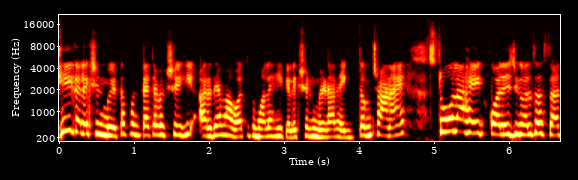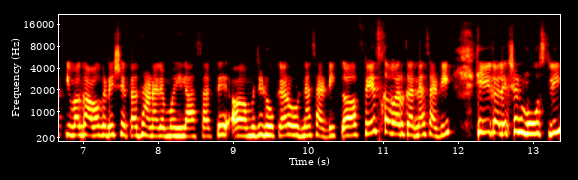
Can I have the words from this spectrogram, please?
हे कलेक्शन मिळतं पण त्याच्यापेक्षाही अर्ध्या भावात तुम्हाला हे कलेक्शन मिळणार आहे. एकदम छान आहे. स्टोल आहे. कॉलेज गर्ल्स असतात किंवा गावाकडे शेतात जाणाऱ्या महिला असतात ते म्हणजे डोक्यावर ओढण्यासाठी फेस कव्हर करण्यासाठी हे कलेक्शन मोस्टली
